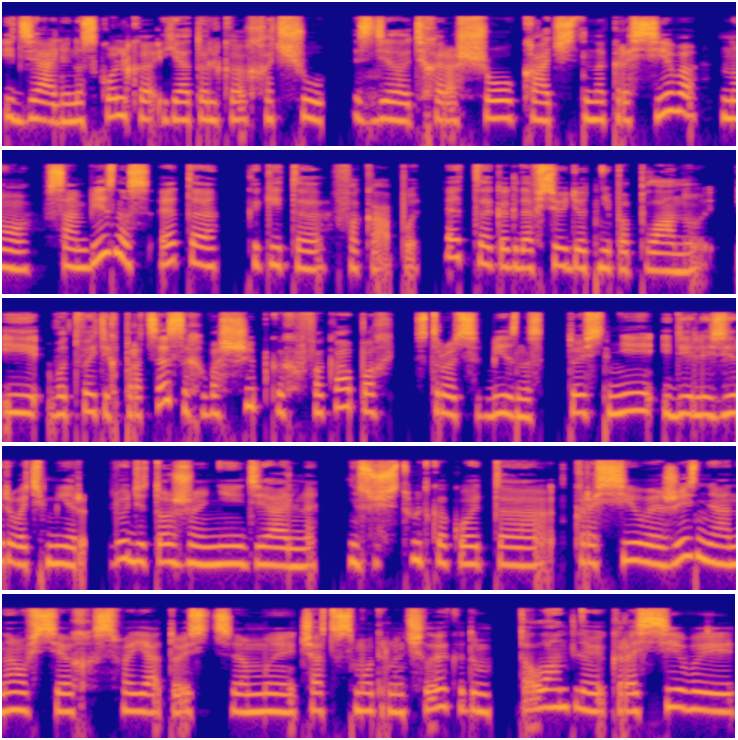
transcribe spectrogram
идеально, насколько я только хочу сделать хорошо, качественно, красиво, но сам бизнес — это какие-то факапы. Это когда все идет не по плану. И вот в этих процессах, в ошибках, в факапах строится бизнес. То есть не идеализировать мир. Люди тоже не идеальны не существует какой-то красивой жизни, она у всех своя. То есть э, мы часто смотрим на человека и думаем, талантливый, красивый,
